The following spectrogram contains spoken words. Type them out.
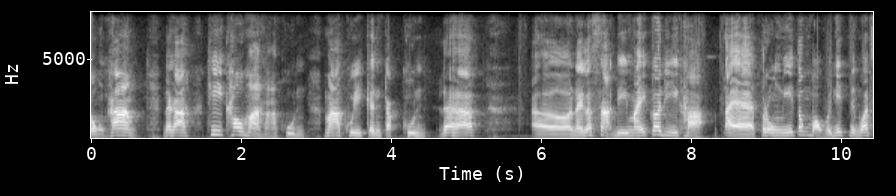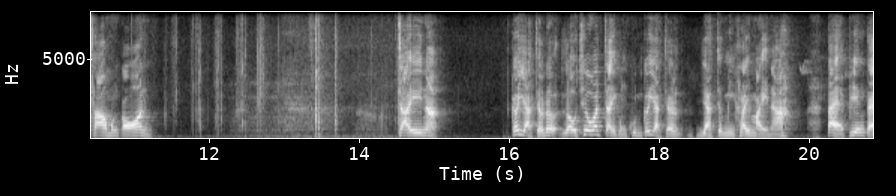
ตรงข้ามนะคะ ที่เข้ามาหาคุณมาคุยกันกับคุณนะคะ ในลักษณะดีไหมก็ดีค่ะ แต่ตรงนี้ต้องบอกไว้นิดนึงว่าชาวมังกร ใจน่ะ ก็อยากจะเริ่มเราเชื่อว่าใจของคุณก็อยากจะอยากจะมีใครใหม่นะ แต่เพียงแต่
